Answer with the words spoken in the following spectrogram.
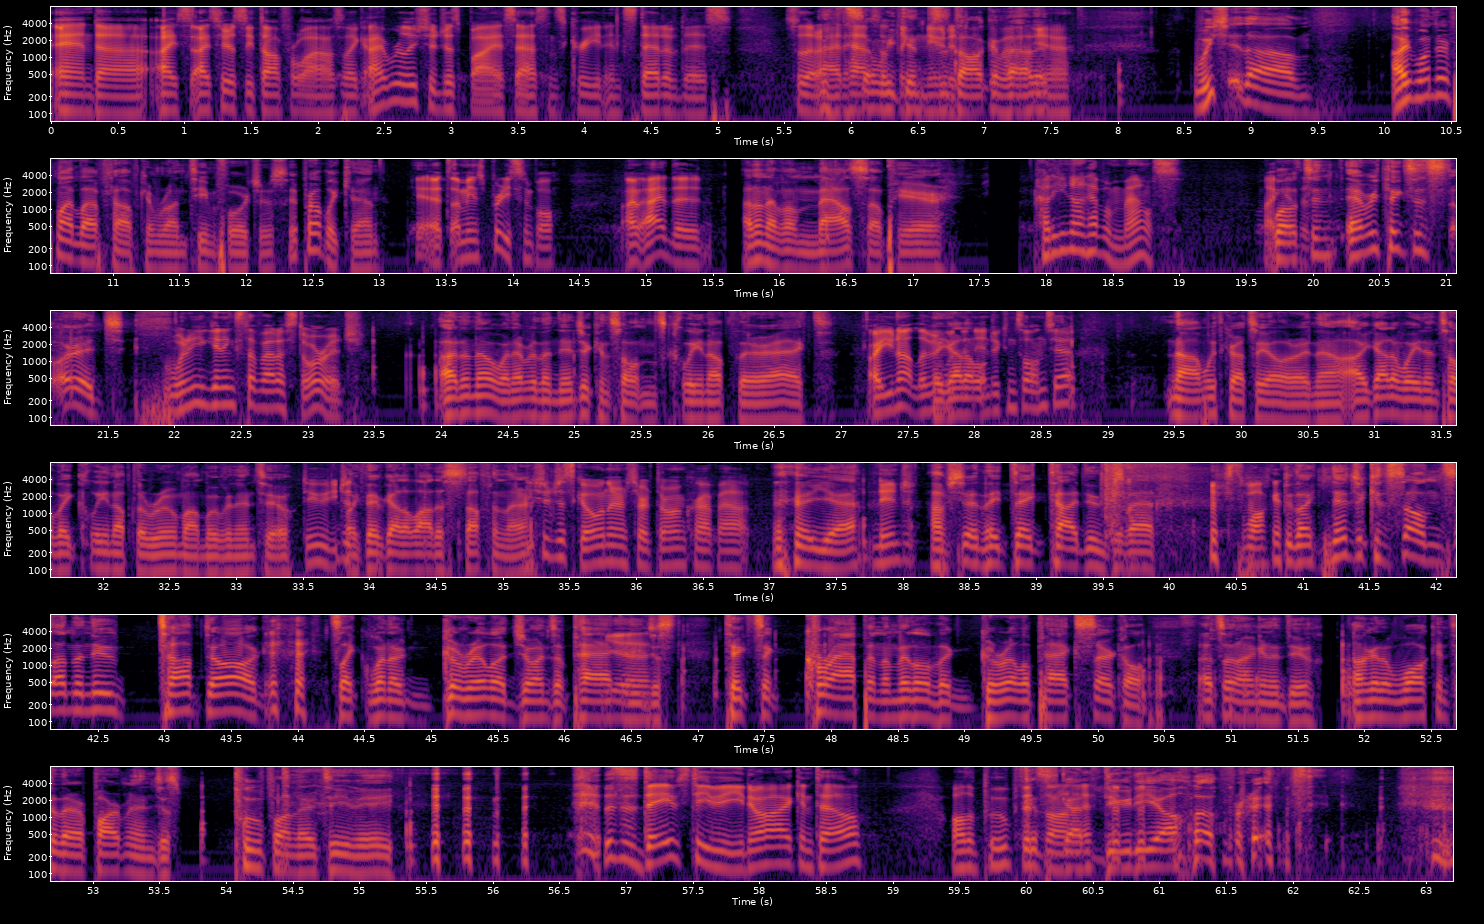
and uh, I, I seriously thought for a while I was like I really should just buy Assassin's Creed instead of this, so that I'd have So something we can new to talk about it. Yeah, we should. Um, I wonder if my laptop can run Team Fortress. It probably can. yeah. It's I mean it's pretty simple. I, I had the. I don't have a mouse up here. How do you not have a mouse? Like, well, it's in everything's in storage. when are you getting stuff out of storage? I don't know. Whenever the Ninja Consultants clean up their act. Are you not living with the Ninja Consultants yet, No, I'm with Graziella right now. I gotta wait until they clean up the room I'm moving into. dude? You just Like they've got a lot of stuff in there. you should just go in there and start throwing crap out. yeah, Ninja, I'm sure they take time to that. just walking. Be like Ninja Consultants, I'm the new top dog. it's like when a gorilla joins a pack and Yeah. he just takes a crap in the middle of the gorilla pack circle. That's what I'm gonna do. I'm gonna walk into their apartment and just poop on their TV. This is Dave's TV. You know how I can tell? All the poop It's that's on got it. duty all over it.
